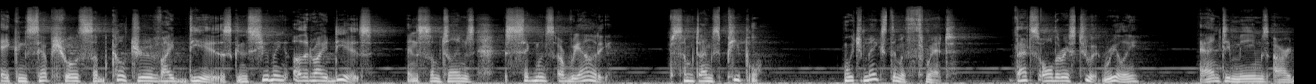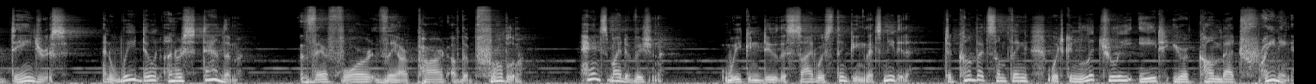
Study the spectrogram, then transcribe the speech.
a conceptual subculture of ideas consuming other ideas, and sometimes segments of reality, sometimes people, which makes them a threat. That's all there is to it, really. Anti memes are dangerous, and we don't understand them. Therefore, they are part of the problem. Hence my division. We can do the sideways thinking that's needed to combat something which can literally eat your combat training.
